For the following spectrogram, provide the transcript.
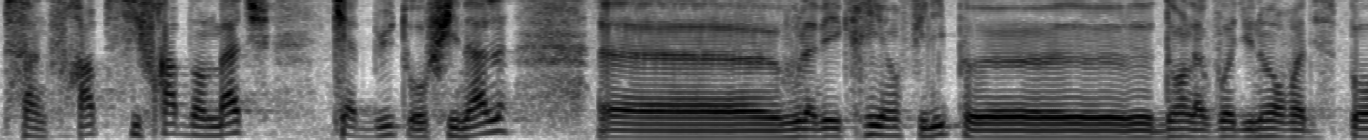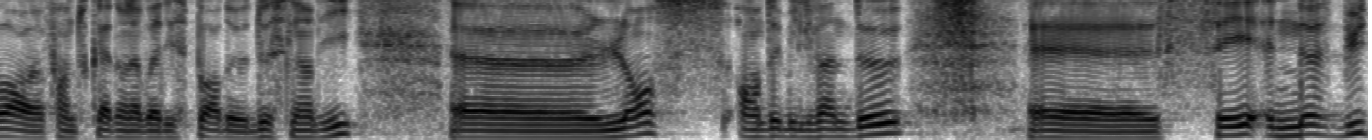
cinq frappes, six frappes dans le match, quatre buts au final. vous l'avez écrit, hein, Philippe, dans la Voix du Nord, Voix des Sports, enfin en tout cas dans la Voix des Sports de, ce lundi. Lens en 2022. c'est 9 buts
